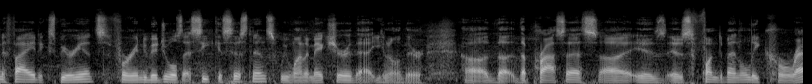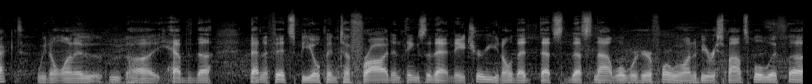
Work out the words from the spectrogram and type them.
dignified experience for individuals that seek assistance. We want to make sure that you know uh, the the process uh, is is fundamentally correct. We don't want to uh, have the benefits be open to fraud and things of that nature. You know that that's that's not what we're here for. We want to be responsible with uh,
